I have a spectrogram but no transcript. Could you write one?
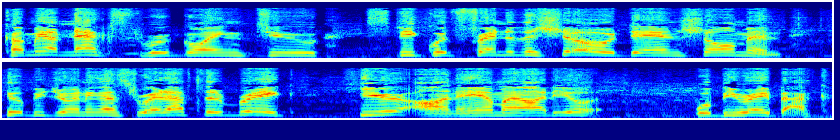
coming up next, we're going to speak with friend of the show, Dan Shulman. He'll be joining us right after the break here on AMI Audio. We'll be right back.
